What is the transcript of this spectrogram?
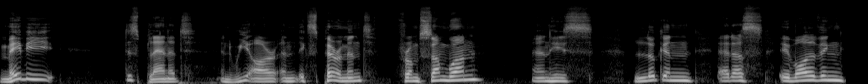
maybe this planet and we are an experiment from someone, and he's looking at us evolving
